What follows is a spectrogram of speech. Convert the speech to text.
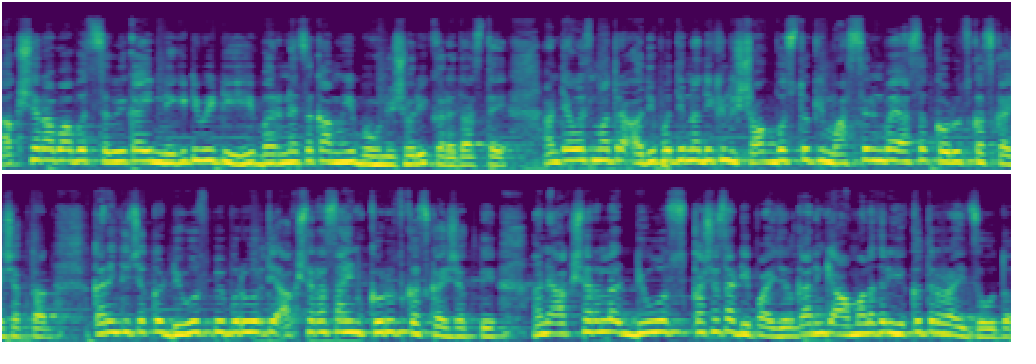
अक्षराबाबत सगळी काही निगेटिव्हिटी ही भरण्याचं काम ही भुवनेश्वरी करत असते. आणि त्यावेळेस मात्र अधिपतींना देखील शॉक बसतो की मास्तरीनबाई असं करूच कसं काय शकतात? कारण की चक्क डिवोर्स पेपरवरती अक्षरा साईन करूच कसं काय शकते? आणि अक्षराला डिवोर्स कशासाठी पाहिजे? कारण की आम्हाला तरी एकत्र राहायचं होतं.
